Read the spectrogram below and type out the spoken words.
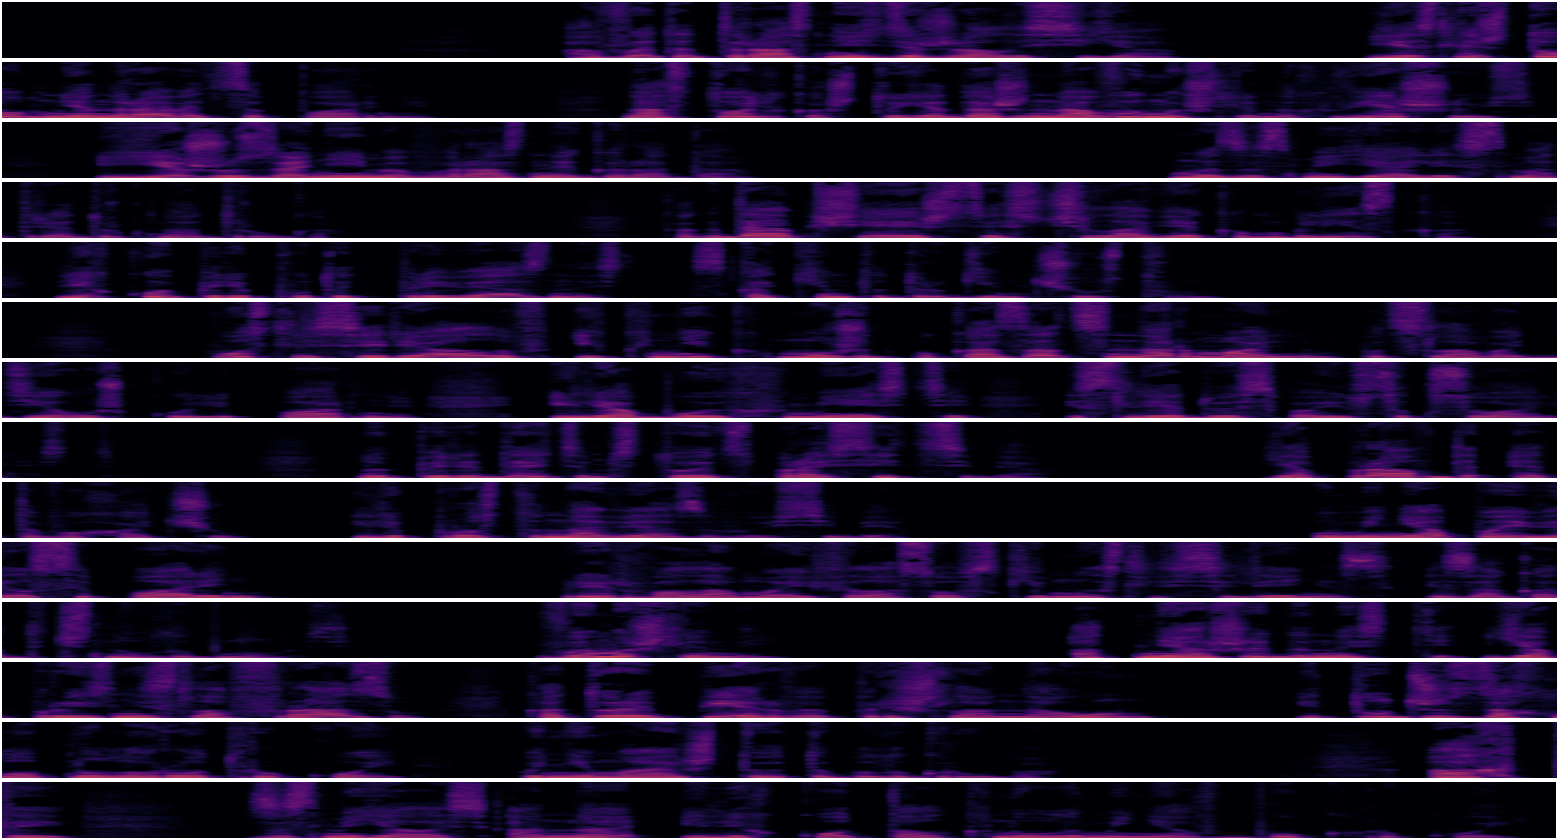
А в этот раз не сдержалась я. Если что, мне нравятся парни. Настолько, что я даже на вымышленных вешаюсь и езжу за ними в разные города. Мы засмеялись, смотря друг на друга. Когда общаешься с человеком близко, легко перепутать привязанность с каким-то другим чувством. После сериалов и книг может показаться нормальным поцеловать девушку или парня, или обоих вместе, исследуя свою сексуальность. Но перед этим стоит спросить себя, я правда этого хочу или просто навязываю себе? «У меня появился парень», — прервала мои философские мысли Селенис и загадочно улыбнулась. «Вымышленный?» От неожиданности я произнесла фразу, которая первая пришла на ум, и тут же захлопнула рот рукой, понимая, что это было грубо. «Ах ты!» — засмеялась она и легко толкнула меня в бок рукой.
